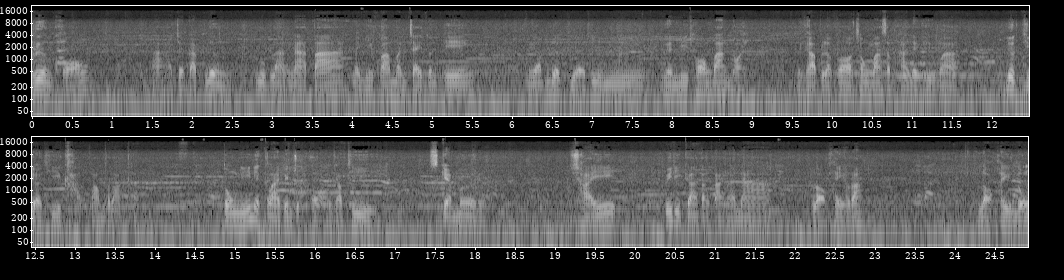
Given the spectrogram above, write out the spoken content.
เรื่องของ อาจจะแบบเรื่องรูปร่างหน้าตา ไม่มีความมั่นใจตนเองนะครับเลือกเหยื่อที่มีเงินมีทองบ้างหน่อยนะครับแล้วก็ช่องว่างสำคัญเลยคือว่าเลือกเหยื่อที่ขาดความรักครับ ตรงนี้เนี่ยกลายเป็นจุดอ่อนครับที่สแกมเมอร์เนี่ยใช้วิธีการต่างๆ นานา หลอกให้รัก หลอกให้หลง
